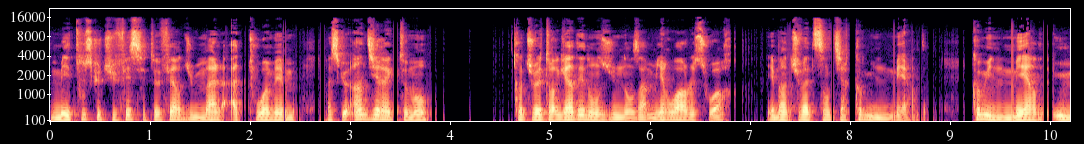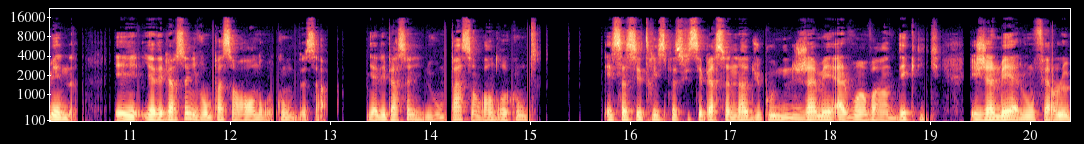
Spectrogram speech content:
mais tout ce que tu fais, c'est te faire du mal à toi-même. Parce que indirectement, quand tu vas te regarder dans, dans un miroir le soir, eh ben tu vas te sentir comme une merde. Comme une merde humaine. Et il y a des personnes, ils vont pas s'en rendre compte de ça. Il y a des personnes, ils ne vont pas s'en rendre compte. Et ça, c'est triste parce que ces personnes-là, du coup, jamais elles vont avoir un déclic et jamais elles vont faire le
